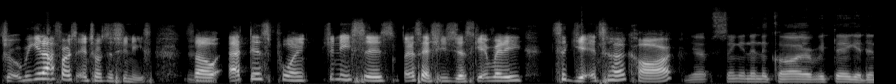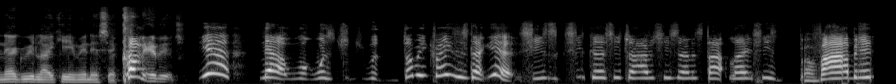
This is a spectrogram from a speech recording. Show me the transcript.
So we get our first intro to Shanice. So mm-hmm. at this point, Shanice is, like I said, she's just getting ready to get into her car. Yep, singing in the car, everything. And then that green light came in and said, "Come here, bitch." Yeah. Now, what was what, don't be crazy is that yeah, she's she's good. She's driving. She's at a stoplight. She's vibing.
